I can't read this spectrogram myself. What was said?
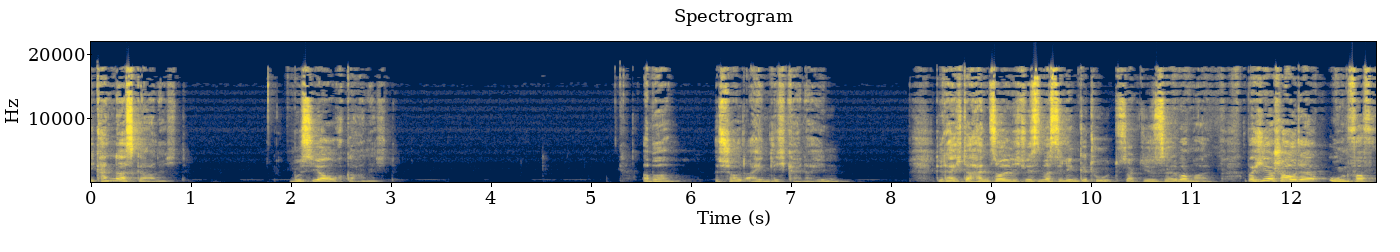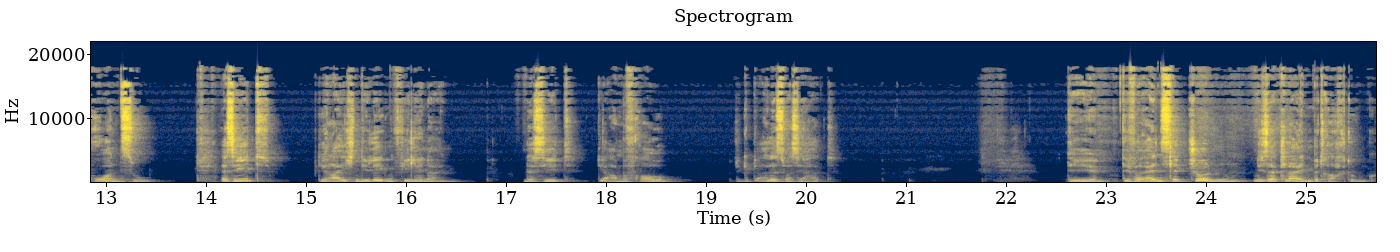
die kann das gar nicht. Muss sie auch gar nicht. Aber es schaut eigentlich keiner hin. Die rechte Hand soll nicht wissen, was die linke tut, sagt Jesus selber mal. Aber hier schaut er unverfroren zu. Er sieht, die Reichen, die legen viel hinein. Und er sieht, die arme Frau, die gibt alles, was sie hat. Die Differenz liegt schon in dieser kleinen Betrachtung.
